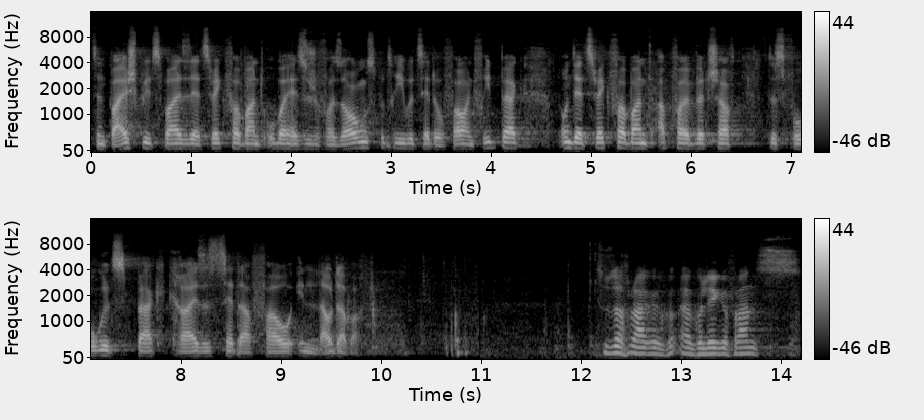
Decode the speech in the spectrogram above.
sind beispielsweise der Zweckverband Oberhessische Versorgungsbetriebe ZOV in Friedberg und der Zweckverband Abfallwirtschaft des Vogelsbergkreises ZAV in Lauterbach. Zusatzfrage, Herr Kollege Franz.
